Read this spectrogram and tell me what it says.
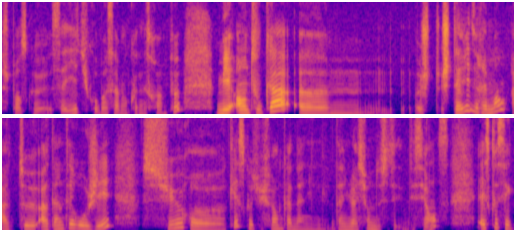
Je pense que ça y est, tu commences à me connaître un peu. Mais en tout cas, euh, je, t'invite vraiment à t'interroger sur euh, qu'est-ce que tu fais en cas d'annulation de des séances? Est-ce que c'est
